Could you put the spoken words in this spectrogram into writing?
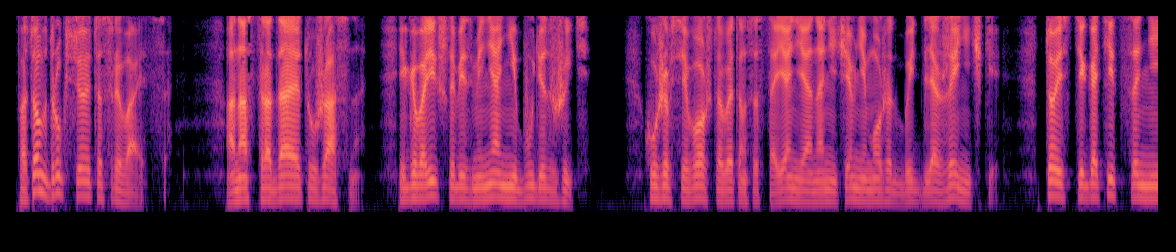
Потом вдруг все это срывается. Она страдает ужасно и говорит, что без меня не будет жить. Хуже всего, что в этом состоянии она ничем не может быть для Женечки, то есть тяготиться не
